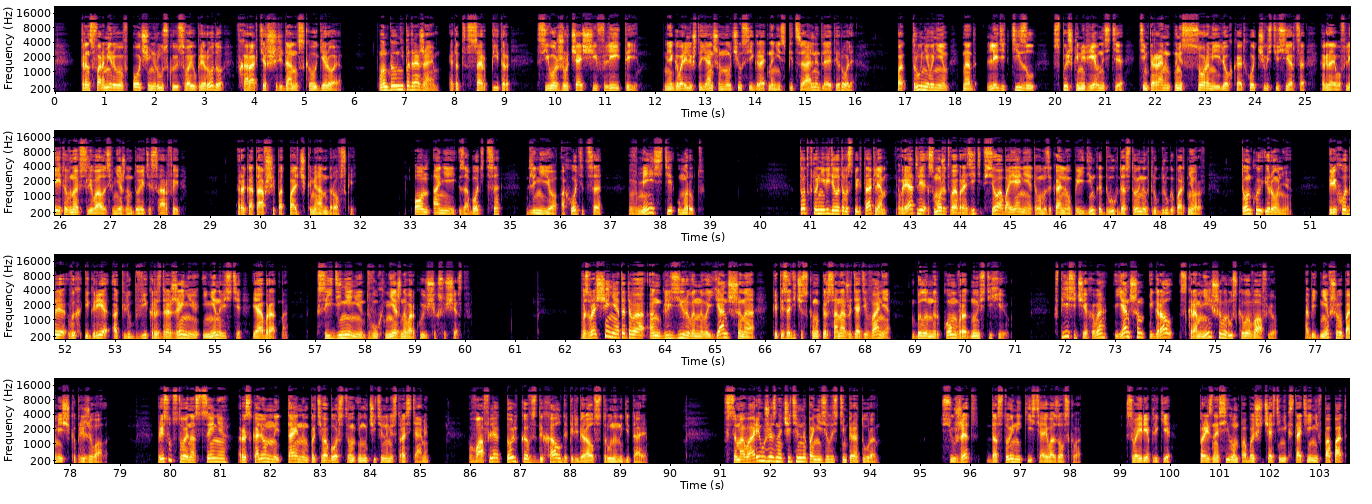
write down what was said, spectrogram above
трансформировав очень русскую свою природу в характер шридановского героя. Он был неподражаем, этот сэр Питер с его журчащей флейтой. Мне говорили, что Яншин научился играть на ней специально для этой роли. Подтруниванием над леди Тизл, вспышками ревности, темпераментными ссорами и легкой отходчивостью сердца, когда его флейта вновь сливалась в нежном дуэте с арфой, рокотавшей под пальчиками Андровской. Он о ней заботится, для нее охотится, вместе умрут. Тот, кто не видел этого спектакля, вряд ли сможет вообразить все обаяние этого музыкального поединка двух достойных друг друга партнеров, тонкую иронию, переходы в их игре от любви к раздражению и ненависти и обратно, к соединению двух нежно воркующих существ. Возвращение от этого англизированного Яншина к эпизодическому персонажу дяди Вани было нырком в родную стихию. В пьесе Чехова Яншин играл скромнейшего русского вафлю, обедневшего помещика Приживала. Присутствуя на сцене, раскаленный тайным противоборством и мучительными страстями, Вафля только вздыхал да перебирал струны на гитаре. В самоваре уже значительно понизилась температура. Сюжет, достойный кисти Айвазовского. Свои реплики произносил он по большей части не кстати и не в попад,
